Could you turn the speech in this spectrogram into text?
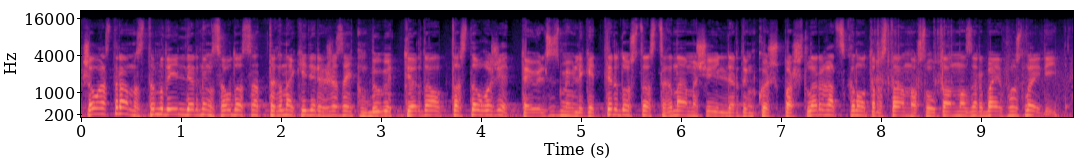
Жалғастырамыз, тмд елдерінің сауда саттығына кедергі жасайтын бөгеттерді алып тастау қажет. Тәуелсіз мемлекеттер достастығына мүше елдердің көшбасшылары қатысқан отырыста Нұрсұлтан Назарбаев осылай дейді.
